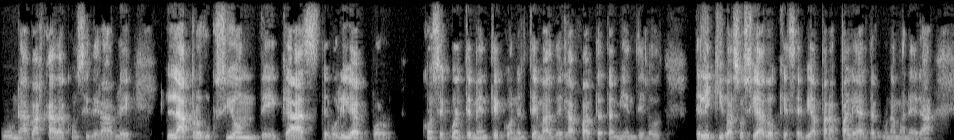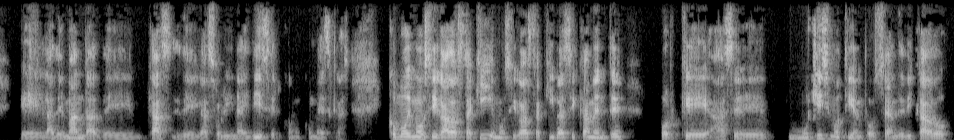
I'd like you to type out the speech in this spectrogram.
una bajada considerable la producción de gas de Bolivia, por consecuentemente con el tema de la falta también de los, del líquido asociado que servía para paliar de alguna manera eh, la demanda de gas, de gasolina y diésel con, con, mezclas. ¿Cómo hemos llegado hasta aquí? Hemos llegado hasta aquí básicamente porque hace muchísimo tiempo se han dedicado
